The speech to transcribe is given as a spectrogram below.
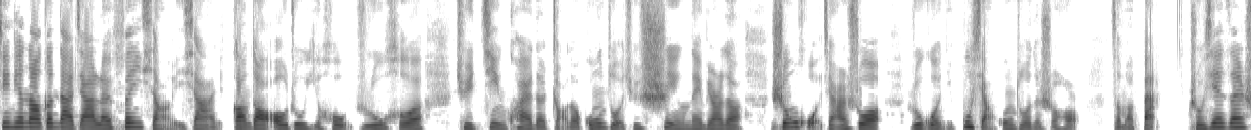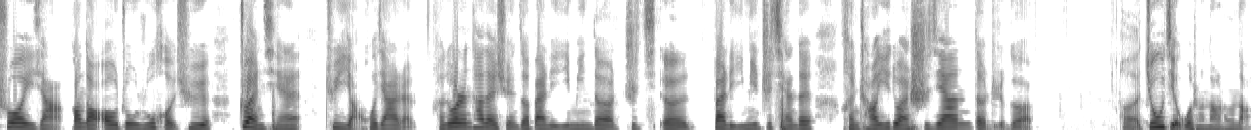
今天呢，跟大家来分享一下刚到澳洲以后如何去尽快的找到工作，去适应那边的生活。假如说，如果你不想工作的时候怎么办？首先，咱说一下刚到澳洲如何去赚钱，去养活家人。很多人他在选择办理移民的之前呃办理移民之前的很长一段时间的这个。呃，纠结过程当中呢，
